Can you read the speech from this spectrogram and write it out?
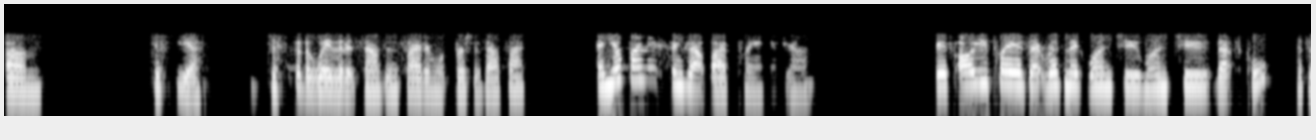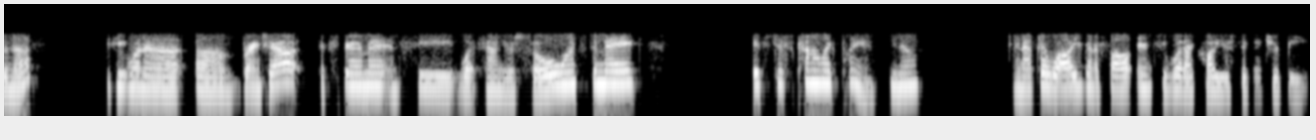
Um, just yeah, just for the way that it sounds inside versus outside. And you'll find these things out by playing your drum. If all you play is that rhythmic one two one two, that's cool. That's enough. If you want to um, branch out, experiment, and see what sound your soul wants to make, it's just kind of like playing, you know. And after a while, you're going to fall into what I call your signature beat.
